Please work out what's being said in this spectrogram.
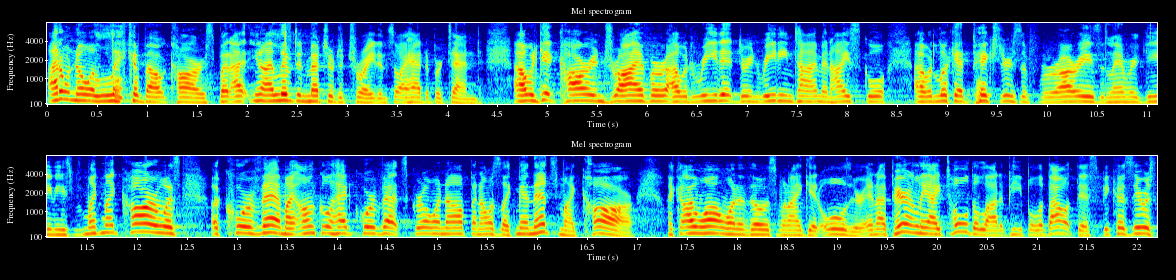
I don't know a lick about cars, but I, you know, I lived in Metro Detroit, and so I had to pretend. I would get car and driver. I would read it during reading time in high school. I would look at pictures of Ferraris and Lamborghinis. Like my car was a Corvette. My uncle had Corvettes growing up, and I was like, man, that's my car. Like I want one of those when I get older. And apparently, I told a lot of people about this because there was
